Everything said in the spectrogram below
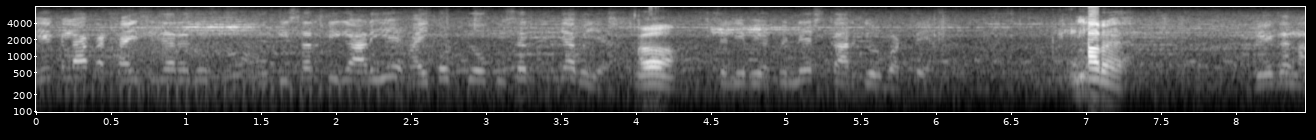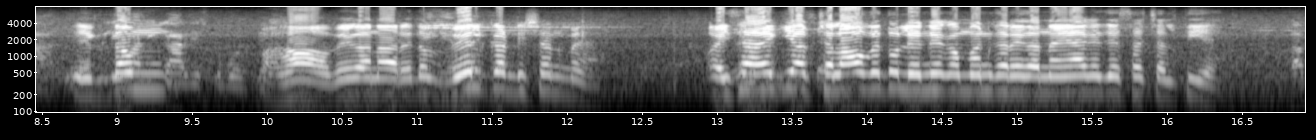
एक लाख अट्ठाईस हज़ार है दोस्तों। ऑफिसर की गाड़ी है हाई कोर्ट के ऑफिसर की क्या भैया? हाँ। चलिए भैया फिर नेक्स्ट कार की ओर बढ़ते हैं। कार है। वेगन आर एकदम- हाँ। वेगन आर एकदम वेल कंडीशन में है। ऐसा है कि आप चलाओगे तो लेने का मन करेगा नया के जैसा चलती है। कब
